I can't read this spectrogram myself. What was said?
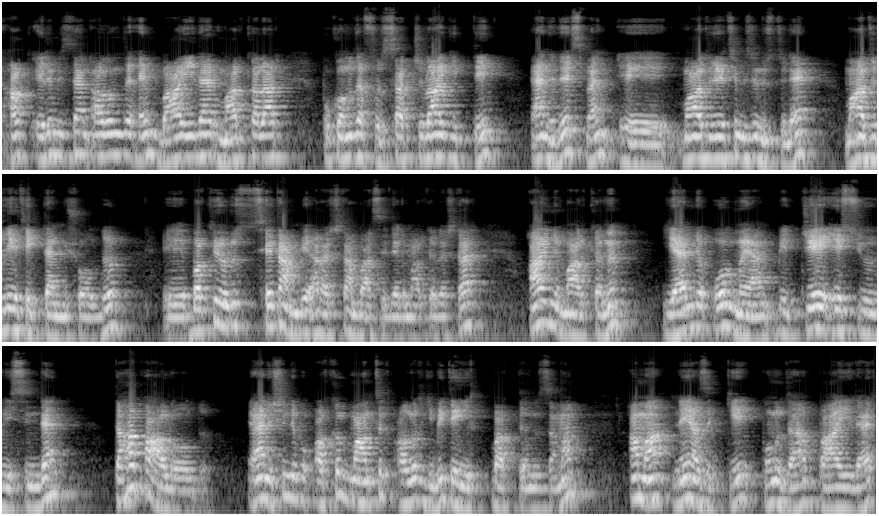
hak elimizden alındı hem bayiler, markalar bu konuda fırsatçılığa gitti. Yani resmen e, mağduriyetimizin üstüne mağduriyet eklenmiş oldu. E, bakıyoruz sedan bir araçtan bahsedelim arkadaşlar. Aynı markanın yerli olmayan bir C SUV'sinden daha pahalı oldu. Yani şimdi bu akıl mantık alır gibi değil baktığımız zaman. Ama ne yazık ki bunu da bayiler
